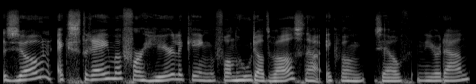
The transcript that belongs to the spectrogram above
zo'n extreme verheerlijking van hoe dat was. Nou, ik woon zelf in de Jordaan.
